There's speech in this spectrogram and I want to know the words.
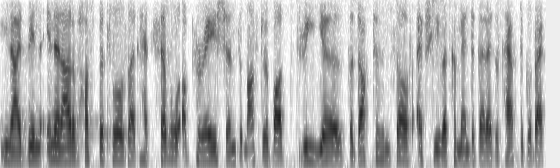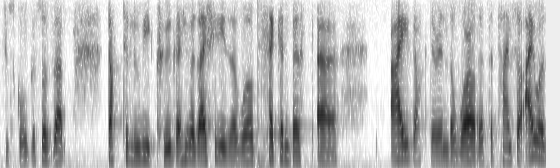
you know, I'd been in and out of hospitals. I'd had several operations, and after about three years, the doctor himself actually recommended that I just have to go back to school. This was uh, Dr. Louis Kruger. He was actually the world's second best. Uh, eye doctor in the world at the time. So I was,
